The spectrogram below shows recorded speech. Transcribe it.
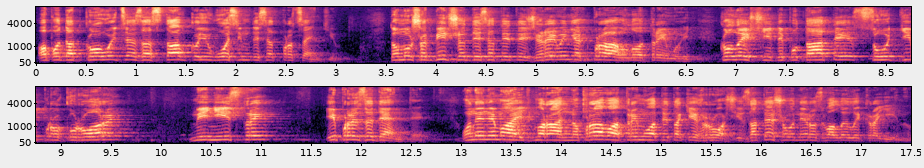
оподатковуються за ставкою 80%. Тому що більше 10 тисяч гривень, як правило, отримують колишні депутати, судді, прокурори, міністри і президенти. Вони не мають морального права отримувати такі гроші за те, що вони розвалили країну.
